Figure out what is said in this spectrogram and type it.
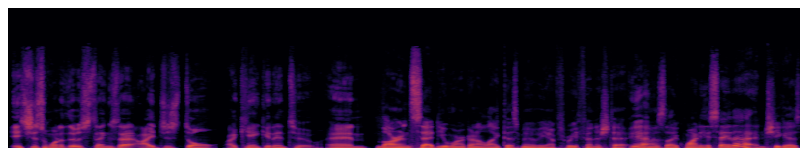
It's just one of those things that I just don't. I can't get into. And lauren said you weren't going to like this movie after we finished it and Yeah. i was like why do you say that and she goes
